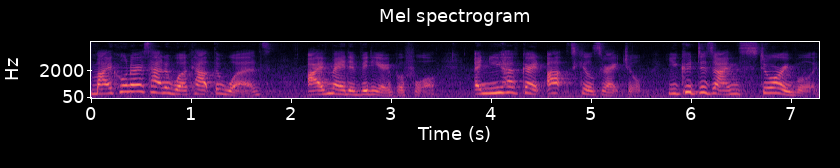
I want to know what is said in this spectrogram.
Michael knows how to work out the words. I've made a video before. And you have great art skills, Rachel. You could design the storyboard.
